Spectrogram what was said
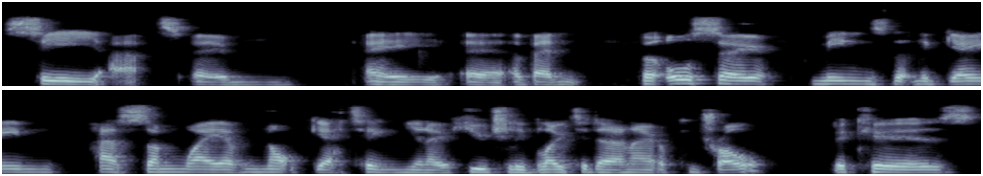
see at um, a, a event, but also means that the game has some way of not getting, you know, hugely bloated and out of control because,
